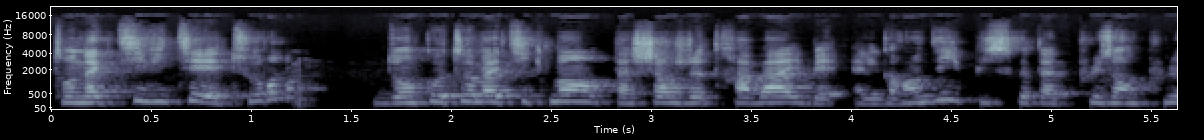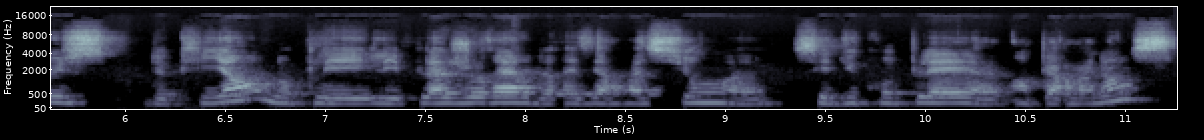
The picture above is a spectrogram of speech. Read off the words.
ton activité est tourne, donc, automatiquement, ta charge de travail, ben, elle grandit puisque tu as de plus en plus de clients. Donc, les, plages horaires de réservation, euh, c'est du complet euh, en permanence.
